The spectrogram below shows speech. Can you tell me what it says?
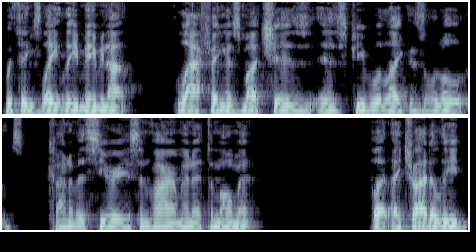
with things lately, maybe not laughing as much as as people would like. There's a little, it's kind of a serious environment at the moment, but I try to lead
